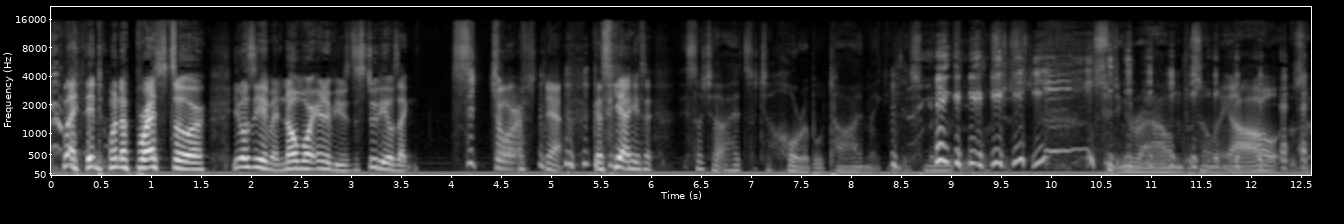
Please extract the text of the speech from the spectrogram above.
like they're doing a press tour. You don't see him in no more interviews. The studio's like, sit your yeah, because yeah, he's it's such a I had such a horrible time making this movie. It was just sitting around for so many hours and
